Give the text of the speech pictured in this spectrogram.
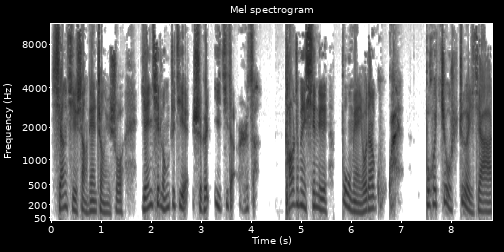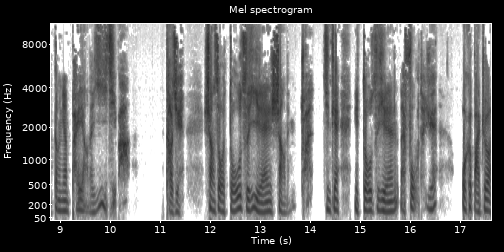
想起上天正宇说岩崎龙之介是个艺伎的儿子，陶之命心里不免有点古怪，不会就是这一家当年培养的艺伎吧？陶君，上次我独自一人上了船。今天你独自一人来赴我的约，我可把这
